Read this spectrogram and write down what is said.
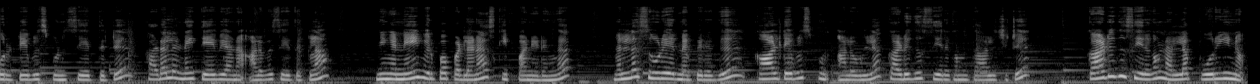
ஒரு டேபிள் ஸ்பூன் சேர்த்துட்டு கடலெண்ணெய் தேவையான அளவு சேர்த்துக்கலாம். நீங்கள் நெய் விருப்பப்படலைன்னா ஸ்கிப் பண்ணிவிடுங்க நல்லா சூடேறின பிறகு கால் டேபிள் ஸ்பூன் அளவுள்ள கடுகு சீரகம் தாளிச்சிட்டு கடுகு சீரகம் நல்லா பொரியணும்.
